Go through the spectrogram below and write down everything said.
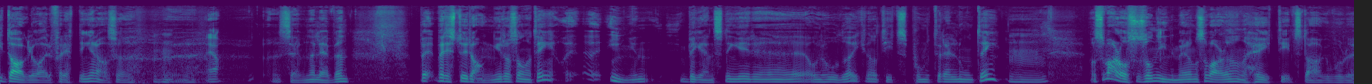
i dagligvareforretninger, altså. Mhm. Ja. 7-Eleven. På restauranter og sånne ting. Ingen begrensninger eh, overhodet. Ikke noen tidspunkter eller noen ting. Mm. Og så var det også sånn innimellom så var det sånne høytidsdager hvor du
